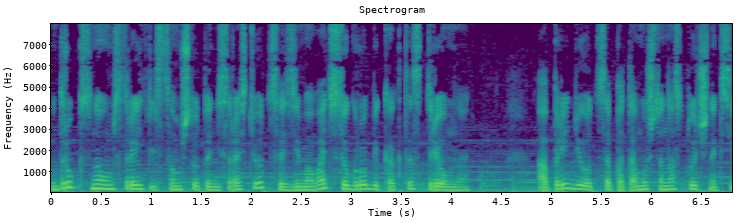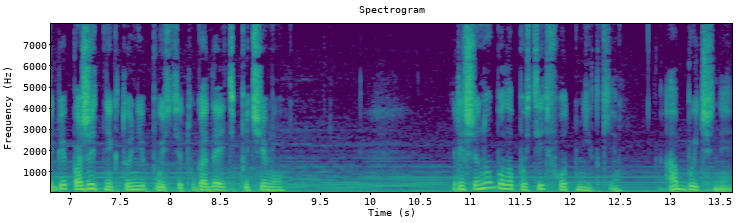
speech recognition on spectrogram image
Вдруг с новым строительством что-то не срастется, зимовать в сугробе как-то стрёмно. А придется, потому что нас точно к себе пожить никто не пустит. Угадайте, почему. Решено было пустить в ход нитки. Обычные,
